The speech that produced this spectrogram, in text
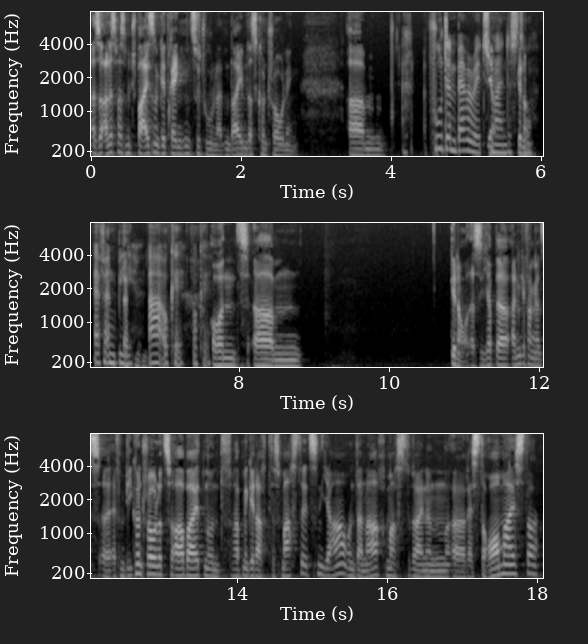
Also alles, was mit Speisen und Getränken zu tun hat und da eben das Controlling. Ähm, Ach, Food and Beverage ja, meintest genau. du? F&B. Ah, okay, okay. Und ähm, genau, also ich habe da angefangen als äh, F&B-Controller zu arbeiten und habe mir gedacht, das machst du jetzt ein Jahr und danach machst du deinen äh, Restaurantmeister.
